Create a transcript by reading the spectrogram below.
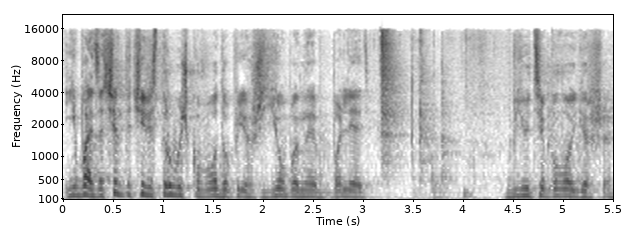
Ебать, зачем ты через трубочку воду пьешь, ебаная, блядь. Бьюти-блогерша.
